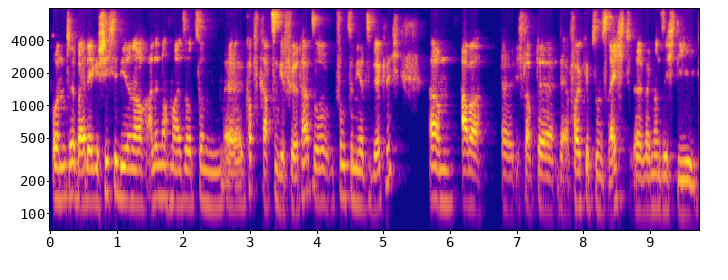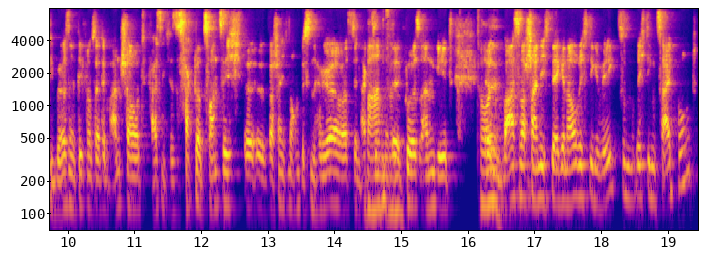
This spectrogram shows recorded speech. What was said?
und äh, bei der Geschichte, die dann auch alle nochmal so zum äh, Kopfkratzen geführt hat. So funktioniert es wirklich. Ähm, aber ich glaube, der, der Erfolg gibt uns recht, äh, wenn man sich die, die Börsenentwicklung seitdem anschaut. Ich weiß nicht, es ist Faktor 20, äh, wahrscheinlich noch ein bisschen höher, was den Aktienkurs angeht. Toll. Ähm, war es wahrscheinlich der genau richtige Weg zum richtigen Zeitpunkt.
